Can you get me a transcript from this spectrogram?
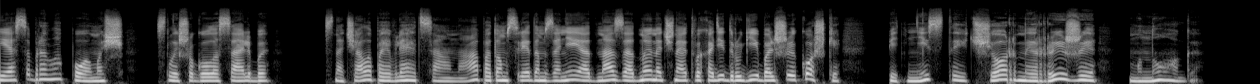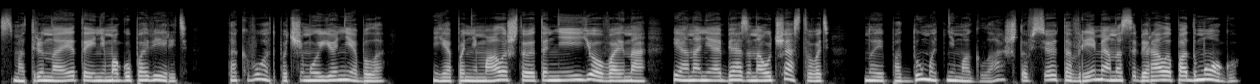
Я собрала помощь, слышу голос Альбы. Сначала появляется она, а потом следом за ней одна за одной начинают выходить другие большие кошки. Пятнистые, черные, рыжие. Много. Смотрю на это и не могу поверить. Так вот, почему ее не было. Я понимала, что это не ее война, и она не обязана участвовать, но и подумать не могла, что все это время она собирала подмогу.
